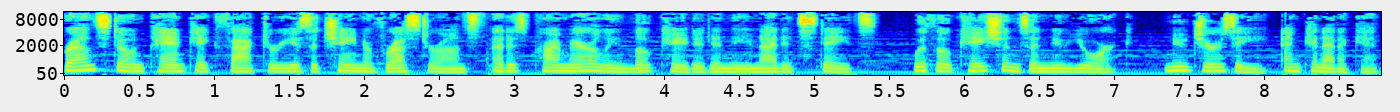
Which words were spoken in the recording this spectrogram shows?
Brownstone Pancake Factory is a chain of restaurants that is primarily located in the United States, with locations in New York, New Jersey, and Connecticut.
